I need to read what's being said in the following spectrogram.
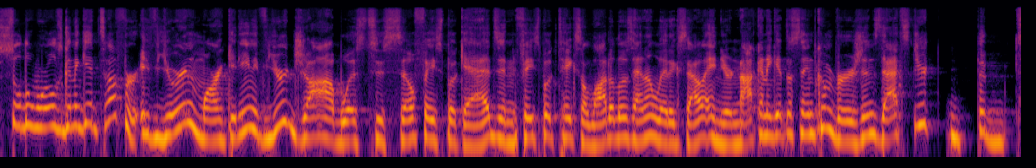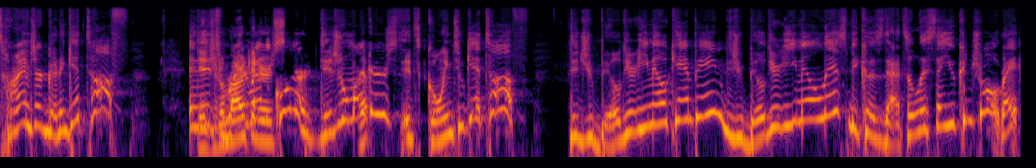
So the world's going to get tougher. If you're in marketing, if your job was to sell Facebook ads and Facebook takes a lot of those analytics out and you're not going to get the same conversions, that's your the times are going to get tough. And Digital right marketers. corner. Digital marketers, it's going to get tough. Did you build your email campaign? Did you build your email list because that's a list that you control, right?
